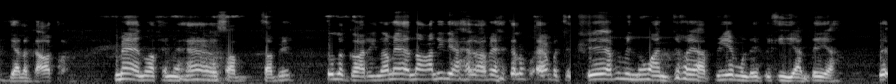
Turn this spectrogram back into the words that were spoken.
ਜਿਹਾ ਲੱਗਾ ਉਤਰਾ। ਮੈਂ ਇਹਨੂੰ ਆਖਿਆ ਮੈਂ ਕਿਹਾ ਸਭ ਸਭੇ ਤੂੰ ਲੱਗਾ ਰਹੀ ਨਾ ਮੈਂ ਨਾਂ ਨਹੀਂ ਲਿਆ ਹੈਗਾ ਮੈਂ ਕਿਹਾ ਚਲੋ ਐ ਬੱਚੇ ਇਹ ਆ ਵੀ ਮੈਨੂੰ ਮਨ ਚ ਹੋਇਆ ਵੀ ਇਹ ਮੁੰਡੇ ਵੀ ਕੀ ਜਾਂਦੇ ਆ। ਤੇ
